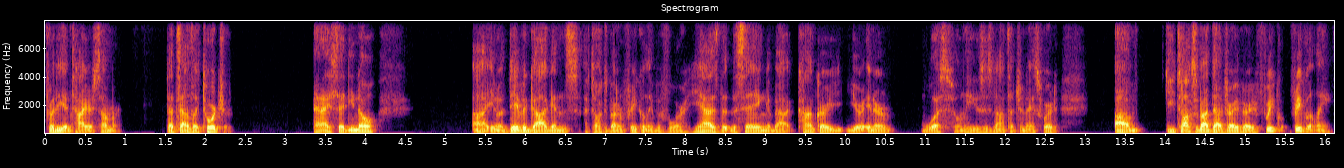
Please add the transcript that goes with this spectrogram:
for the entire summer? That sounds like torture." And I said, "You know." Uh, you know, David Goggins, I've talked about him frequently before. He has the, the saying about conquer your inner wuss, only he uses not such a nice word. Um, he talks about that very, very frequ- frequently.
